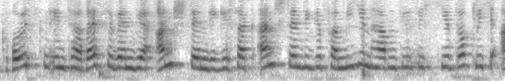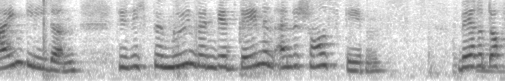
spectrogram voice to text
größten Interesse, wenn wir anständige, ich sage anständige Familien haben, die sich hier wirklich eingliedern, die sich bemühen, wenn wir denen eine Chance geben. Es wäre doch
